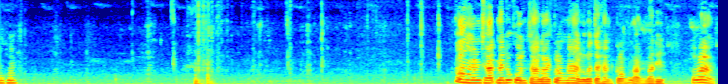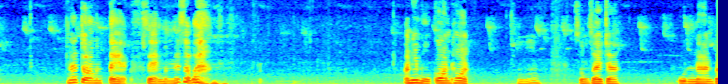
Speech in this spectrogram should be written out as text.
ทุกคนกล้องมันชัดไหมทุกคนสาลายกล้องหน้าหรือว่าจะหันกล้องหลังมาดิเพราะว่า หน้าจอมันแตกแสงมันไม่สว่าง อันนี้หมูก้อนทอดอสงสัยจะอุ่นนานไป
